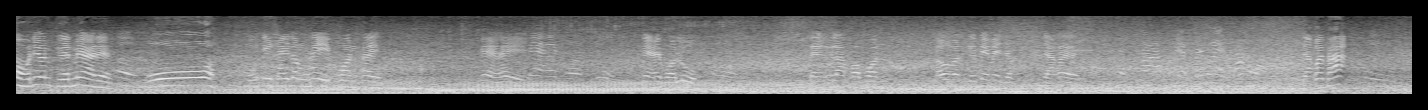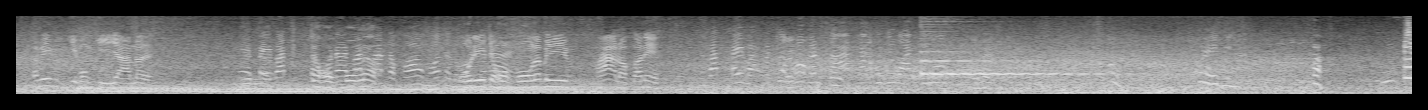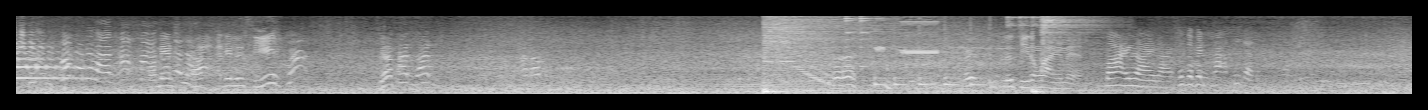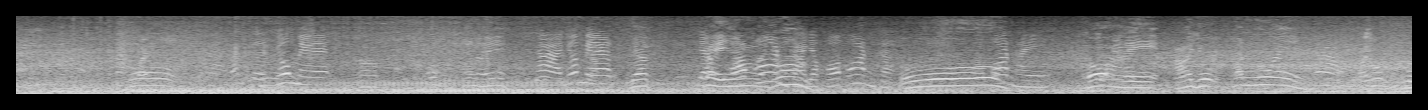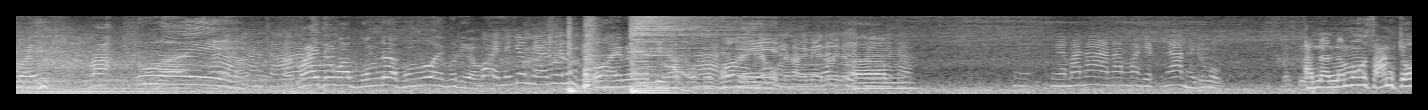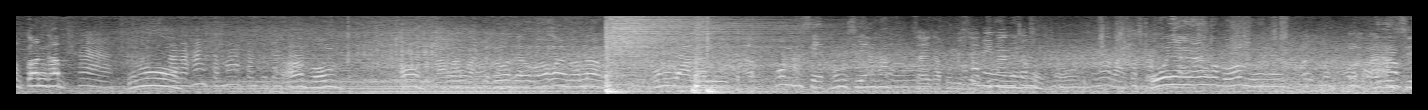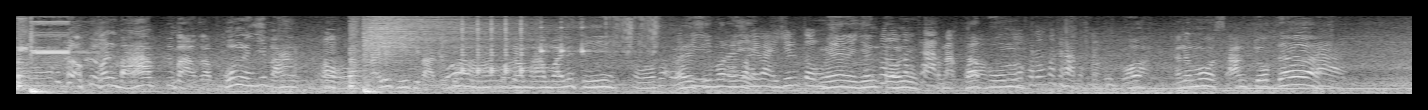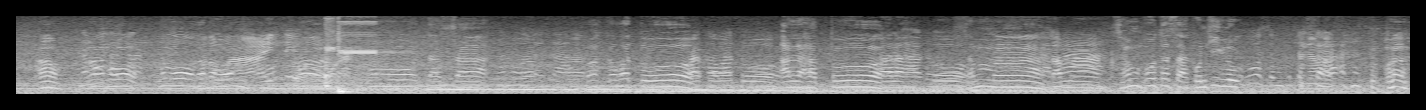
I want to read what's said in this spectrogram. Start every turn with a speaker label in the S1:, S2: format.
S1: าวันนี้มันเกิดแม่เด้
S2: เออ
S1: โอ้ปกติใครต้องให้พรใคร แม่ให้
S2: แม่ให้พรลูก
S1: แม่ให้พรลูก
S2: เออ
S1: แต่เวลาขอพรแล้ววันเกิดแม่แม่จะอยากได้อะไร
S2: อยากพาแม่ไปไหว้พระว่ะ
S1: อยากไหว้พระ
S2: เออ
S1: แล้วนี่กี่โมงกี่ยามแล้วเนี่ย
S2: แม่ไปวัด
S3: จะหก
S2: ได้
S3: โมง
S2: วัด
S3: แล้ว
S2: วัดตะก้อหัวตะโด
S1: โอ้ดีจะหกโมงแล้วไม่มีพระหรอกตอนนี้
S2: วัดไปวัดมันช่วงเข้าพรรษาพระเขาอยู่วัดอยู่
S1: โอ้แม่
S2: ผู้ใดดีเขาจะไปไหว้พระพระ
S1: พระ เมน
S2: นั่นน่ะ
S1: พระอันนี้ฤาษี
S2: ฮะ
S1: เดี๋ยวท่านท่านนะครับเฮ้ยฤาษีต้องไหว้ไหมแม่
S2: วายวายวายเพิ่งก็เป็นพระคือกัน
S1: ไหว้
S2: โอ้วันเกิดโยมแม่
S3: ครับที่ไหน
S2: ค่ะโยมแม่
S3: อยาก
S2: อยาก
S3: ได้
S2: ข
S3: ยั
S2: องพร
S3: ร่วม
S2: ค่ะอยากขอพรค่ะ
S3: โอ้
S2: ขอพรให้
S3: ขอให้อายุพันหน่วย
S2: ค่ะ
S3: โชครวยพระรวย
S2: ค่ะสาธุ
S3: หมายถึงว่าผมเด้อผมรวยผู้เดียว
S2: บ่ให้แม่โยมแม่ด้วยนั่นเด้
S3: ขอให้แม่สิครับขอให้
S1: ให้นะครับให้แม่ด้วยนะ
S3: เอิ่ม
S2: แม่มาหน้านำมาเฮ็ดงานให้ลูก
S1: มันเกิด
S3: อันนั้นนะโมสามจบก่อนครับ
S2: ค่ะ
S3: นะโม
S2: อรหังสัมมาสัมพุทธัส
S3: อ๋อ
S2: สะ
S3: ผมอ๋อมามามาดูแต่ของว่างก่อนเนาะผมอยากนั้นผมพิเศษผมเสียครับ
S1: ใช่ครับผู้มี
S2: เขา
S1: สิท
S2: เข้า
S1: ธิ์
S2: ในนั่งตัวลูกว่าหวานก็
S3: โอ้ยยังยังครับผม
S1: มันบาป
S3: มันบาป
S1: คือบาปกับ
S3: ผมเนี่ยยี่บาป
S1: เอ้าไปฤาษีสี่บาทอยู่
S3: ว้าทำพามไว้ฤาษี
S2: โอ้ก็
S3: ไว้สิบ่ได้
S2: ให้ไหวยืนตรง
S3: แม่นี่ยืนตนครับผม
S2: โอ้เขาต้องต้องขาด
S3: โอ้อันนโมสามจบเด้อ
S2: ค่ะ
S3: เอ้า
S2: นะ
S3: นะ
S2: โม
S3: โมนะโมครับ
S1: ต้อง
S3: ผม
S1: ไหว้
S3: อ้าวนะโมตัสสะ
S2: นะโมตัสสะ
S3: ภะคะวะโต
S1: พระคัมภโต
S3: อะระหะโต
S1: อะระหะโต
S3: สัมมา
S1: สัมมา
S3: สัมพุทธัสสะคนขี้ลูก
S2: โอ้สมพุทธัสสะ
S3: เออ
